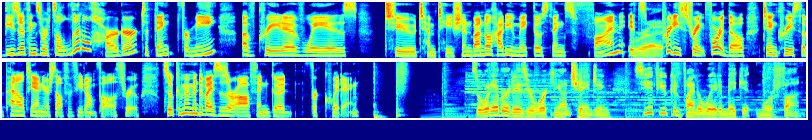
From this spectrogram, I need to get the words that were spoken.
These are things where it's a little harder to think for me of creative ways to temptation bundle. How do you make those things fun? It's right. pretty straightforward though to increase the penalty on yourself if you don't follow through. So commitment devices are often good for quitting. So, whatever it is you're working on changing, see if you can find a way to make it more fun,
